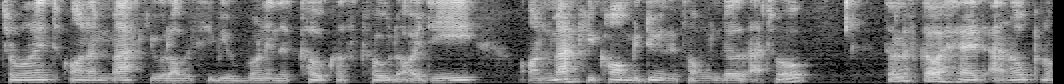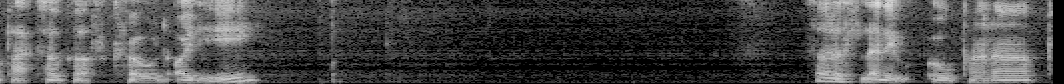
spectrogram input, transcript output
To run it on a Mac you will obviously be running the Cocos Code IDE on Mac. You can't be doing this on Windows at all. So let's go ahead and open up our Cocos Code IDE. So just let it open up.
